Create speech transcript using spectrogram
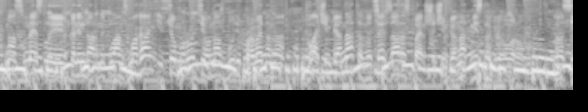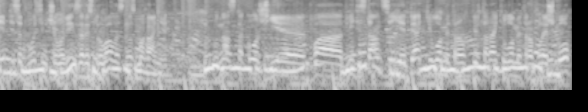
нас внесли в календарний план змагань, і в цьому році у нас буде проведено два чемпіонати. Ну це зараз перший чемпіонат міста Кривого Рогу. У нас 78 чоловік зареєструвалися на змагання. У нас також є два дві дистанції: є 5 кілометрів, півтора кілометра флешмоб.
